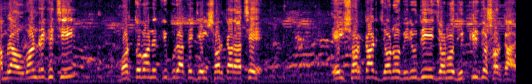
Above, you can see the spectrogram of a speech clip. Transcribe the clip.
আমরা আহ্বান রেখেছি। বর্তমানে ত্রিপুরাতে যেই সরকার আছে, এই সরকার জনবিরোধী, জনধিকৃত সরকার।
